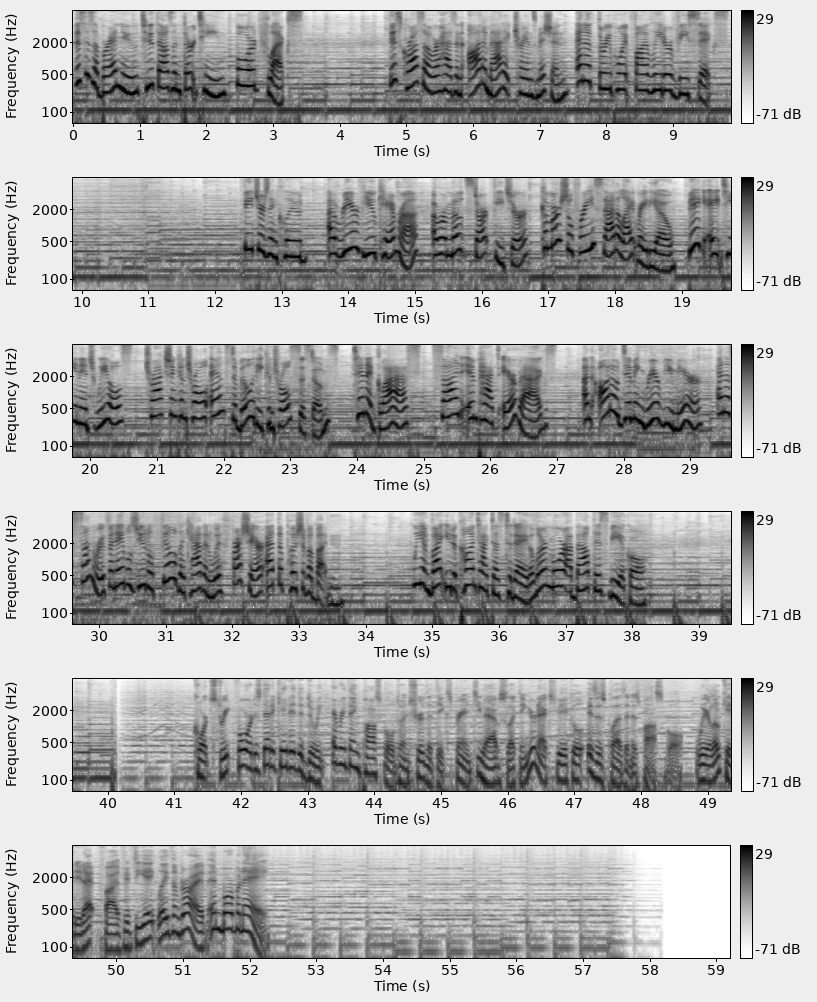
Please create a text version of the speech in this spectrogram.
This is a brand new 2013 Ford Flex. This crossover has an automatic transmission and a 3.5-liter V6. Features include a rear view camera, a remote start feature, commercial-free satellite radio, big 18-inch wheels, traction control and stability control systems, tinted glass, side impact airbags, an auto-dimming rearview mirror, and a sunroof enables you to fill the cabin with fresh air at the push of a button. We invite you to contact us today to learn more about this vehicle. Court Street Ford is dedicated to doing everything possible to ensure that the experience you have selecting your next vehicle is as pleasant as possible. We are located at 558 Latham Drive in Bourbonnais.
